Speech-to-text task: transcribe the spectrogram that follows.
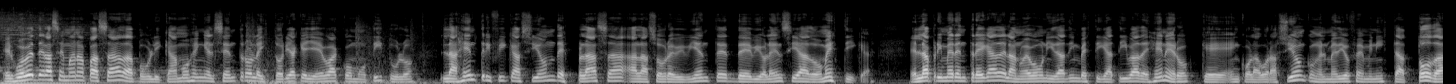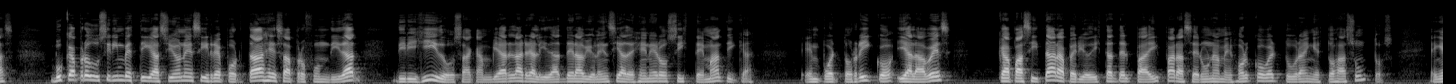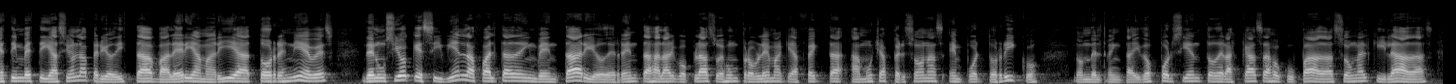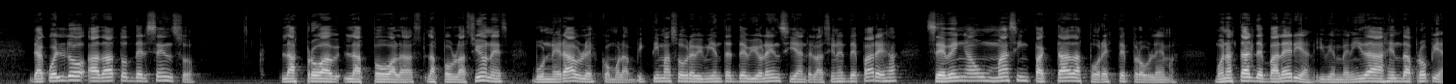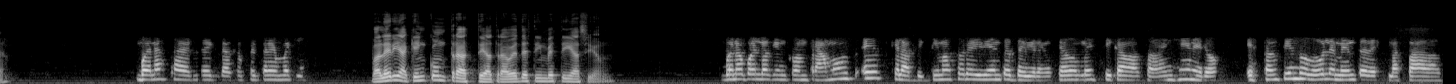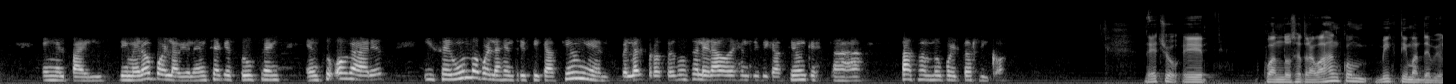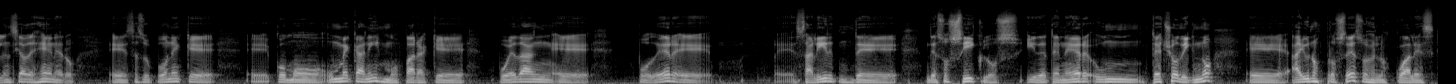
El jueves de la semana pasada publicamos en el centro la historia que lleva como título La gentrificación desplaza a las sobrevivientes de violencia doméstica. Es la primera entrega de la nueva unidad investigativa de género que, en colaboración con el medio feminista Todas, busca producir investigaciones y reportajes a profundidad dirigidos a cambiar la realidad de la violencia de género sistemática en Puerto Rico y a la vez capacitar a periodistas del país para hacer una mejor cobertura en estos asuntos. En esta investigación, la periodista Valeria María Torres Nieves denunció que si bien la falta de inventario de rentas a largo plazo es un problema que afecta a muchas personas en Puerto Rico, donde el 32% de las casas ocupadas son alquiladas, de acuerdo a datos del censo, las, las, las, poblaciones vulnerables, como las víctimas sobrevivientes de violencia en relaciones de pareja, se ven aún más impactadas por este problema. Buenas tardes, Valeria, y bienvenida a Agenda Propia. Buenas tardes, gracias por tenerme aquí. Valeria, ¿qué encontraste a través de esta investigación? Bueno, pues lo que encontramos es que las víctimas sobrevivientes de violencia doméstica basada en género están siendo doblemente desplazadas en el país. Primero, por la violencia que sufren en sus hogares y segundo, por la gentrificación y el, el proceso acelerado de gentrificación que está pasando Puerto Rico. De hecho, eh, cuando se trabajan con víctimas de violencia de género, eh, se supone que eh, como un mecanismo para que puedan eh, poder salir de, esos ciclos y de tener un techo digno, hay unos procesos en los cuales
